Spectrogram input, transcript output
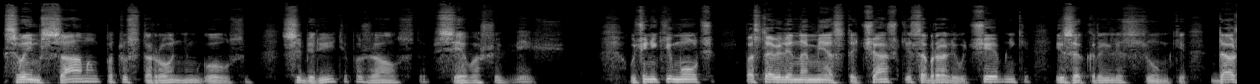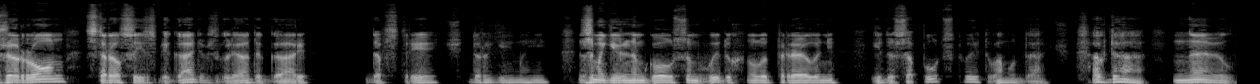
своим самым потусторонним голосом. — Соберите, пожалуйста, все ваши вещи. Ученики молча поставили на место чашки, собрали учебники и закрыли сумки. Даже Рон старался избегать взгляда Гарри. — До встречи, дорогие мои! — за могильным голосом выдохнула Трелани. — И да сопутствует вам удача. Ах да, Невил,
